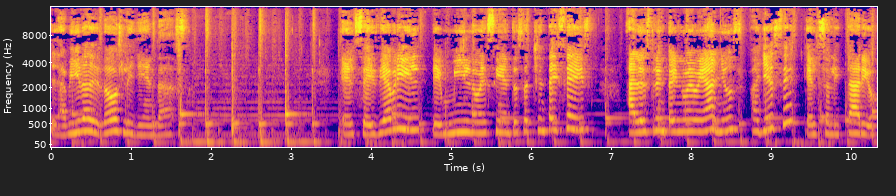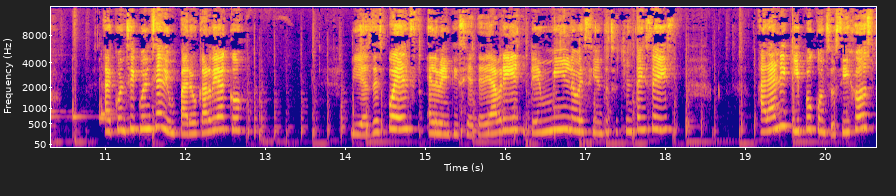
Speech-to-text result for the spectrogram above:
la vida de dos leyendas. El 6 de abril de 1986, a los 39 años, fallece el solitario, a consecuencia de un paro cardíaco. Días después, el 27 de abril de 1986, harán equipo con sus hijos.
